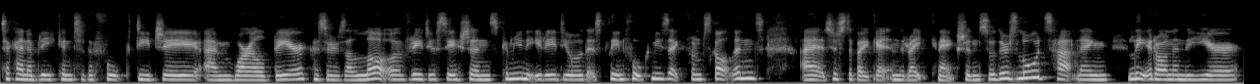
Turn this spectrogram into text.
to kind of break into the folk DJ um, world there because there's a lot of radio stations, community radio that's playing folk music from Scotland. Uh, it's just about getting the right connection. So there's loads happening. Later on in the year,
